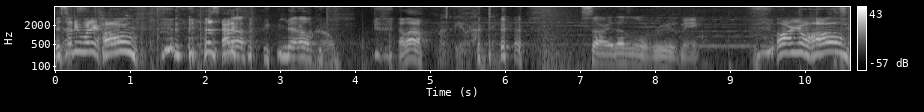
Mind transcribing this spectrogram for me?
Is anybody home? Is any- no. Home? Hello. Must be out hunting. Sorry, that was a little rude of me. Are you home?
